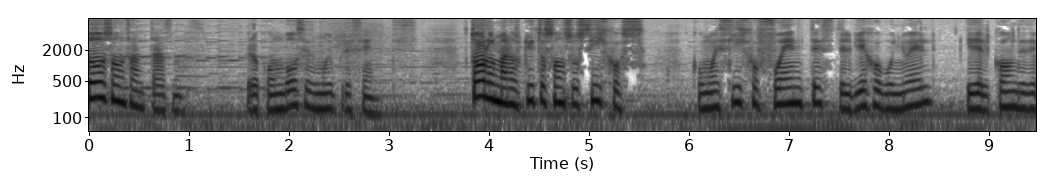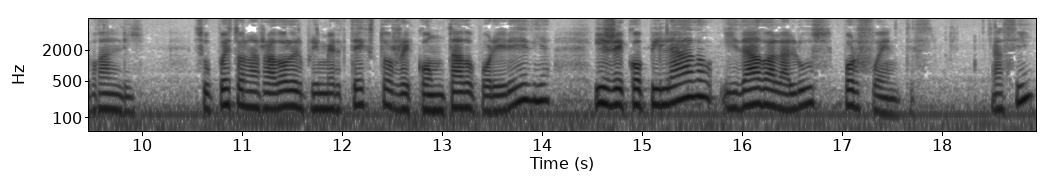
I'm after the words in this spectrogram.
Todos son fantasmas, pero con voces muy presentes. Todos los manuscritos son sus hijos, como es hijo Fuentes del viejo Buñuel y del conde de Branly, supuesto narrador del primer texto recontado por Heredia y recopilado y dado a la luz por Fuentes. Así,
